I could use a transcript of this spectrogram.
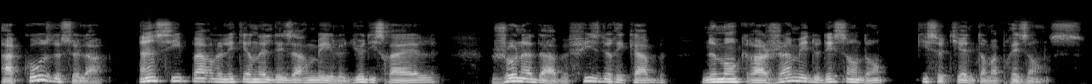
à cause de cela, ainsi parle l'Éternel des armées, le Dieu d'Israël, Jonadab, fils de Récab, ne manquera jamais de descendants qui se tiennent en ma présence.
